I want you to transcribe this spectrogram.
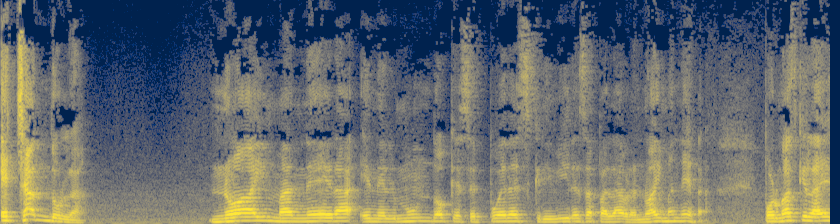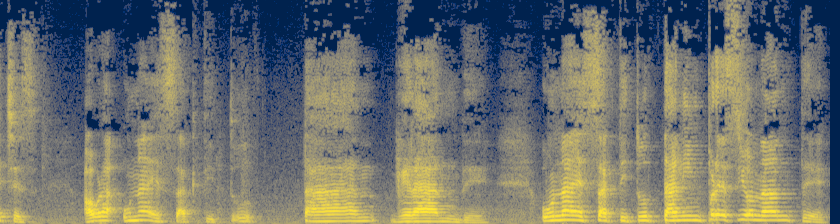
echándola. No hay manera en el mundo que se pueda escribir esa palabra, no hay manera. Por más que la eches. Ahora, una exactitud tan grande, una exactitud tan impresionante,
